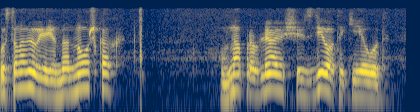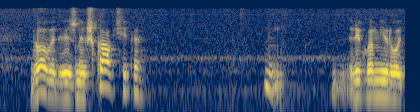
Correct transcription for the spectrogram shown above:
Установил я ее на ножках в направляющих, сделал такие вот два выдвижных шкафчика. Ну, рекламировать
